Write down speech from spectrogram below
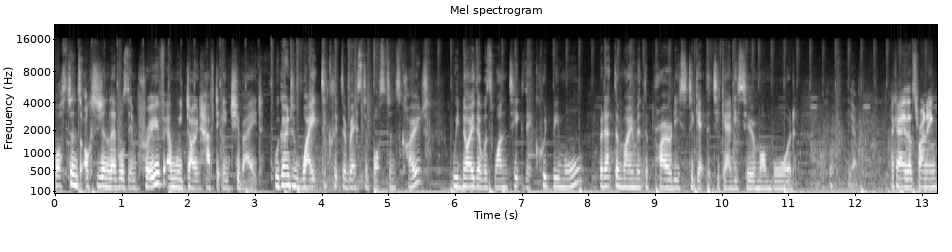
Boston's oxygen levels improve and we don't have to intubate. We're going to wait to clip the rest of Boston's coat. We know there was one tick, there could be more, but at the moment the priority is to get the tick anti serum on board. Yep. Okay, that's running.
